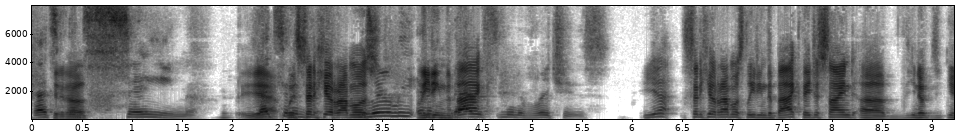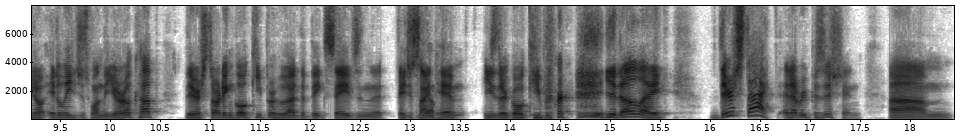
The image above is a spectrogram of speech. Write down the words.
That's you know? insane. Yeah, That's with Sergio Ramos leading the back. of riches. Yeah, Sergio Ramos leading the back. They just signed. Uh, you know, you know, Italy just won the Euro Cup. Their starting goalkeeper, who had the big saves, and the, they just signed him. He's their goalkeeper. you know, like they're stacked at every position. Um,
